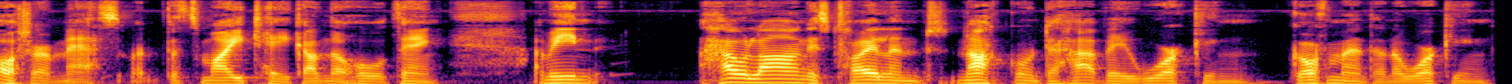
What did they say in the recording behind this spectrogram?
utter mess. That's my take on the whole thing. I mean, how long is Thailand not going to have a working government and a working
